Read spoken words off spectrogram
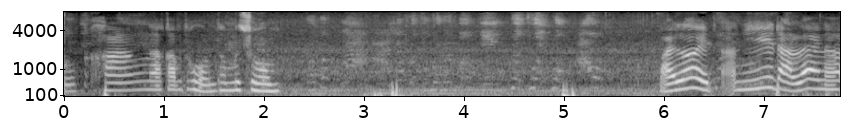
สองครั้งนะครับผมท่านผู้ชม ไปเลย อันนี้ด่านแรกนะ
